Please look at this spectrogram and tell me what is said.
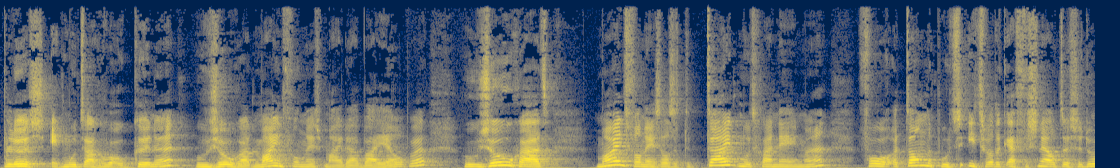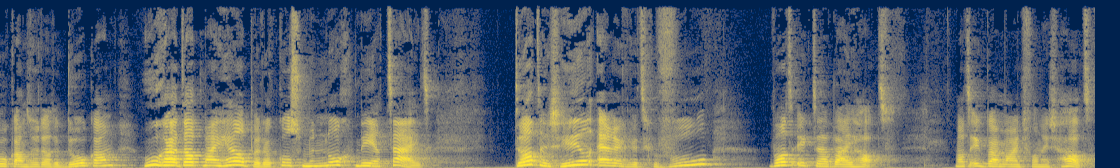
Plus, ik moet daar gewoon kunnen. Hoezo gaat mindfulness mij daarbij helpen? Hoezo gaat mindfulness, als ik de tijd moet gaan nemen voor het tandenpoetsen, iets wat ik even snel tussendoor kan, zodat ik door kan. Hoe gaat dat mij helpen? Dat kost me nog meer tijd. Dat is heel erg het gevoel wat ik daarbij had. Wat ik bij mindfulness had.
